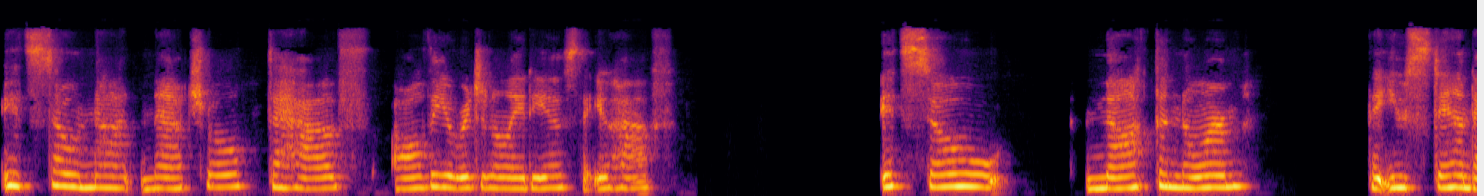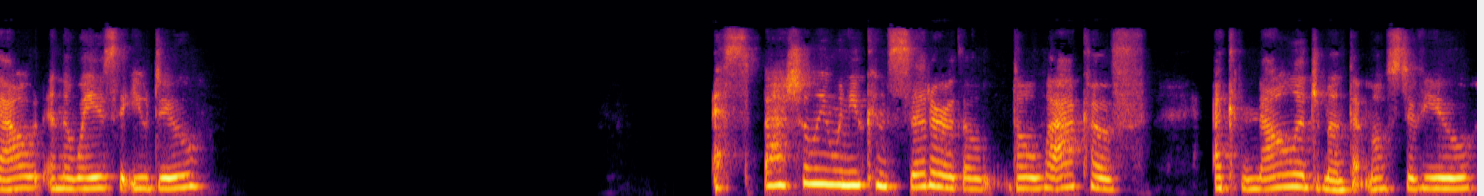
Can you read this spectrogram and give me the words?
It's so not natural to have all the original ideas that you have. It's so not the norm that you stand out in the ways that you do. Especially when you consider the, the lack of acknowledgement that most of you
